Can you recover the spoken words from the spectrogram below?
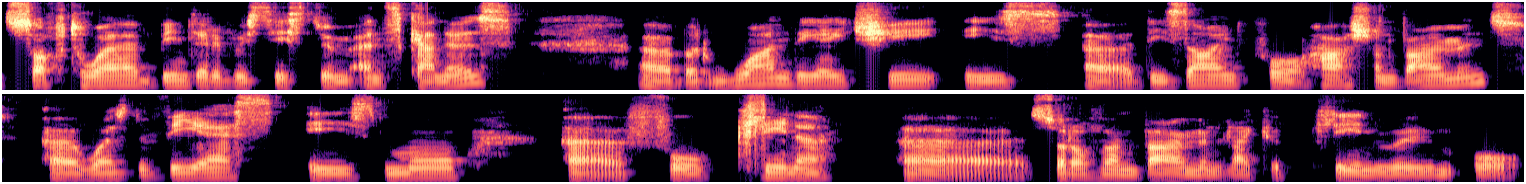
software, beam delivery system, and scanners. Uh, but one, the HE is uh, designed for harsh environment, uh, whereas the VS is more uh, for cleaner sort of environment, like a clean room or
